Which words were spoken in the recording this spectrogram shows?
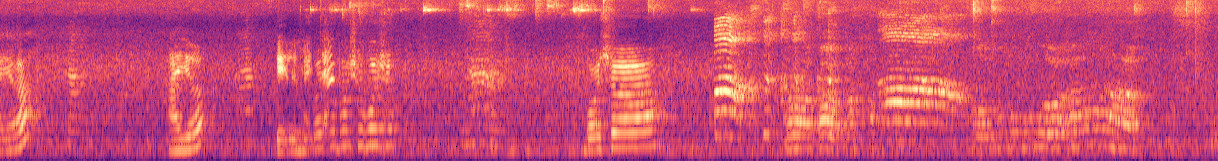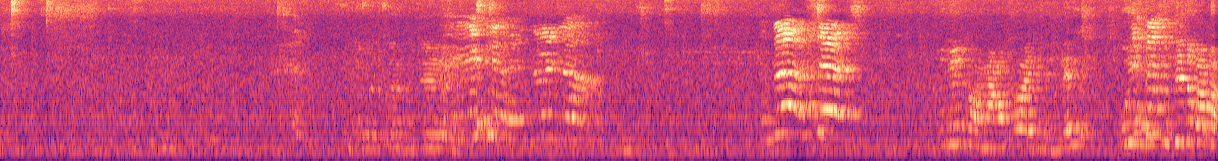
আয়ো? আয়ো? হেলমেট বসো বসো তুমি মামা খাওয়াই দিলে ওই ওষুধ দিত বাবা।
